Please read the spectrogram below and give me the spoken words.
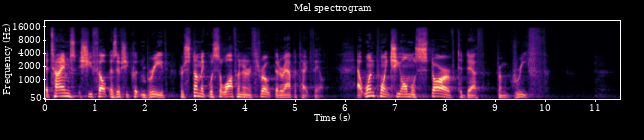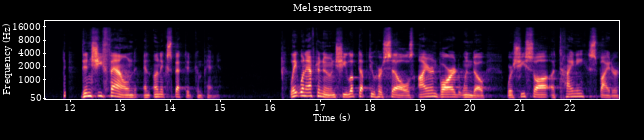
At times, she felt as if she couldn't breathe. Her stomach was so often in her throat that her appetite failed. At one point, she almost starved to death from grief. Then she found an unexpected companion. Late one afternoon, she looked up to her cell's iron barred window where she saw a tiny spider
